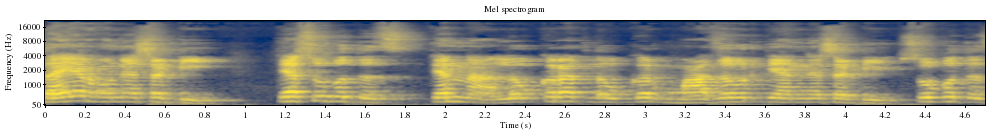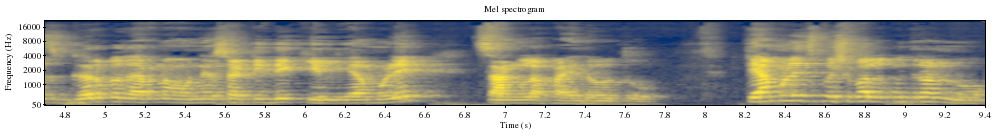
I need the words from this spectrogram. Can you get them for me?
तयार होण्यासाठी त्यासोबतच त्यांना लवकरात लवकर माझावरती आणण्यासाठी सोबतच गर्भधारणा होण्यासाठी देखील यामुळे चांगला फायदा होतो. त्यामुळेच पशुपालक मित्रांनो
